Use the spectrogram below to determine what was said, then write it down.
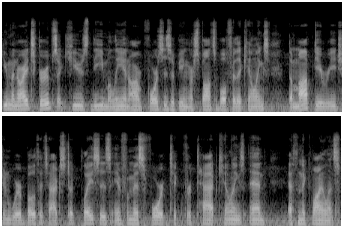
Human rights groups accused the Malian armed forces of being responsible for the killings. The Mopti region, where both attacks took place, is infamous for tit for tat killings and ethnic violence.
